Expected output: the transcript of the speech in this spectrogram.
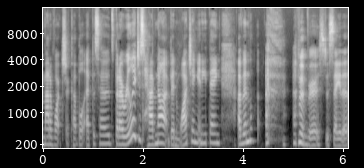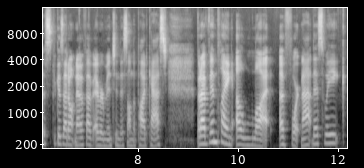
might have watched a couple episodes, but I really just have not been watching anything. I've been I'm embarrassed to say this because I don't know if I've ever mentioned this on the podcast, but I've been playing a lot of Fortnite this week,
